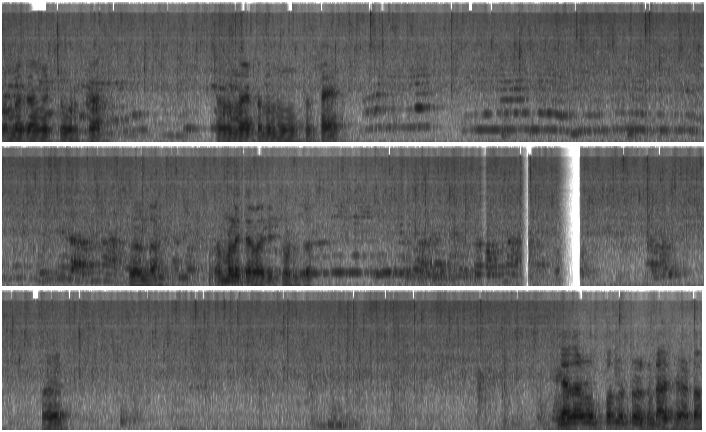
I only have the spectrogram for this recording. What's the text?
നമ്മളിത് അങ്ങ് ഇട്ട് കൊടുക്കുക. നന്നായിട്ടൊന്ന് മൂത്തിട്ടെ. ഇതുണ്ടോ? നമ്മളിതേമാതിരി ഇട്ട് കൊടുക്കുക. ഇതിനകത്ത് നമ്മൾ ഉപ്പൊന്നും ഇട്ട് കൊടുക്കേണ്ട ആവശ്യം കേട്ടോ.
